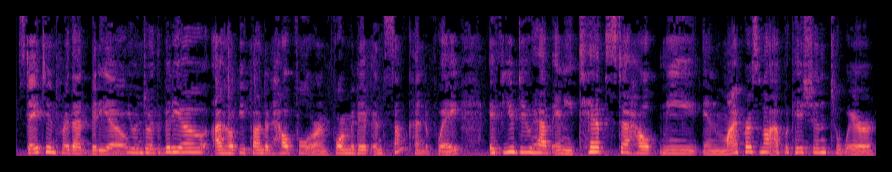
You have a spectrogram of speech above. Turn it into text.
Stay tuned for that video. If you enjoyed the video, I hope you found it helpful or informative in some kind of way. If you do have any tips to help me in my personal application to where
